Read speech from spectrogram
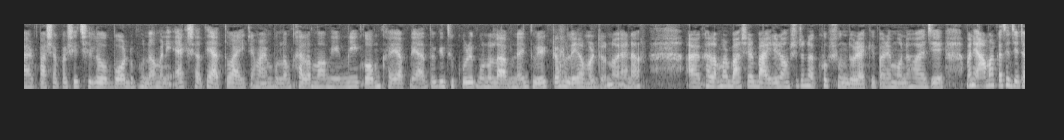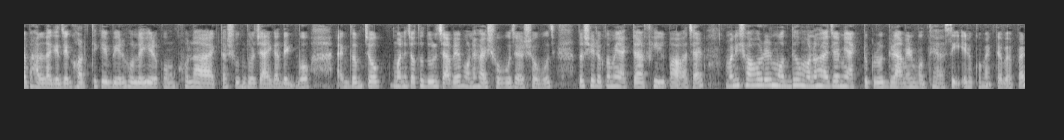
আর পাশাপাশি ছিল বট ভুনা মানে একসাথে এত আইটেম আমি বললাম, খালাম্মা, আমি এমনি কম খাই, আপনি এত কিছু করে কোনো লাভ নাই, দু একটা হলেই আমার জন্য এনাফ আর খালাম্মার বাসার বাইরের অংশটা না খুব সুন্দর, একেবারে মনে হয় যে মানে আমার কাছে যেটা ভালো লাগে যে ঘর থেকে বের হলেই এরকম খোলা একটা সুন্দর জায়গা দেখব, একদম চোখ মানে যত দূর যাবে মনে হয় সবুজ আর সবুজ, তো সেরকমই একটা ফিল পাওয়া যায়। মানে শহরের মধ্যেও মনে হয় যে আমি এক টুকরো গ্রামের মধ্যে আছি, এরকম একটা ব্যাপার।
